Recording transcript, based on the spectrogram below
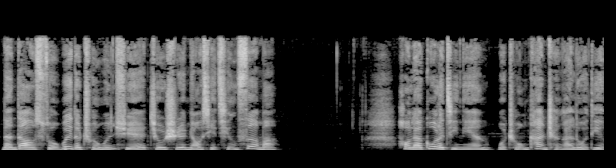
难道所谓的纯文学就是描写情色吗？后来过了几年，我重看《尘埃落定》，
